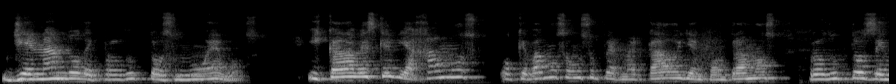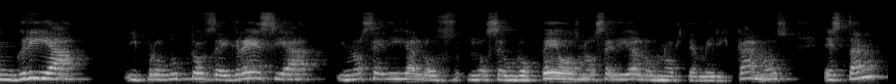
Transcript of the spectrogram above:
llenando de productos nuevos. Y cada vez que viajamos o que vamos a un supermercado y encontramos productos de Hungría y productos de Grecia, y no se diga los, los europeos, no se diga los norteamericanos, están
